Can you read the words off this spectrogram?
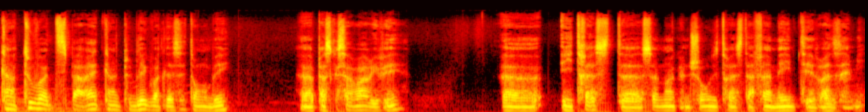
Quand tout va disparaître, quand le public va te laisser tomber, euh, parce que ça va arriver. Euh, il te reste euh, seulement qu'une chose, il te reste ta famille et tes vrais amis.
